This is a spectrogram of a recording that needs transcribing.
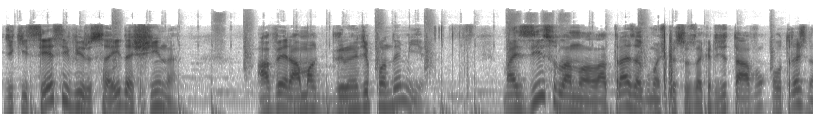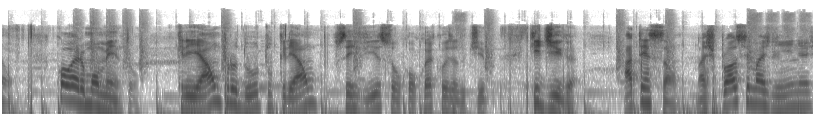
De que se esse vírus sair da China, haverá uma grande pandemia. Mas isso lá, no, lá atrás algumas pessoas acreditavam, outras não. Qual era o momento? Criar um produto, criar um serviço ou qualquer coisa do tipo que diga: atenção, nas próximas linhas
